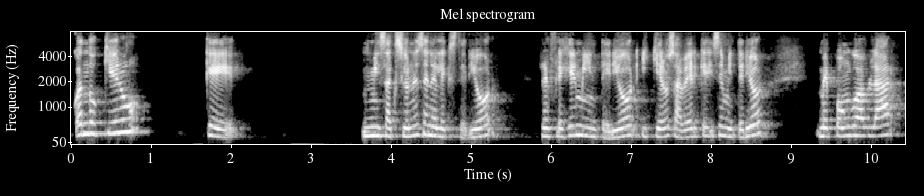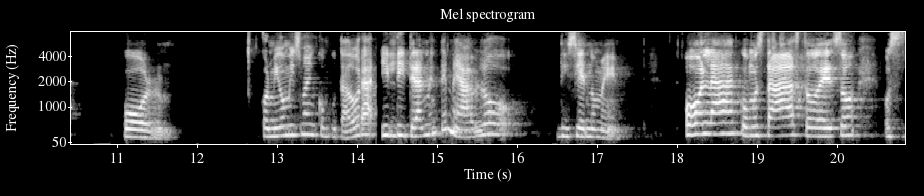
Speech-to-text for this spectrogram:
cuando quiero que mis acciones en el exterior reflejen mi interior y quiero saber qué dice mi interior, me pongo a hablar por conmigo misma en computadora y literalmente me hablo diciéndome, hola, ¿cómo estás? Todo eso, pues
